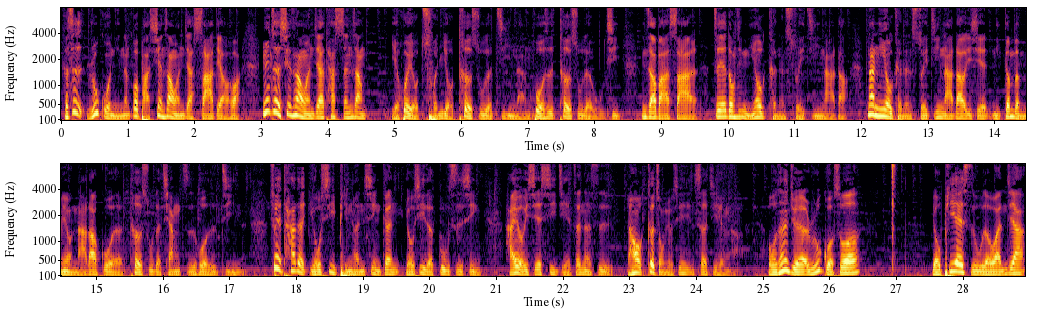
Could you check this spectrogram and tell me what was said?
可是如果你能够把线上玩家杀掉的话，因为这个线上玩家他身上也会有存有特殊的技能或者是特殊的武器，你只要把他杀了，这些东西你有可能随机拿到。那你有可能随机拿到一些你根本没有拿到过的特殊的枪支或者是技能，所以它的游戏平衡性跟游戏的故事性，还有一些细节真的是，然后各种游戏性设计很好。我真的觉得，如果说有 PS 五的玩家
